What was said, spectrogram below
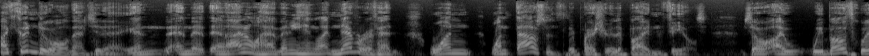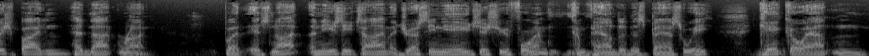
I couldn't do all that today, and and and I don't have anything like never have had one one thousandth the pressure that Biden feels. So I, we both wish Biden had not run. But it's not an easy time addressing the age issue for him, compounded this past week. Can't go out and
